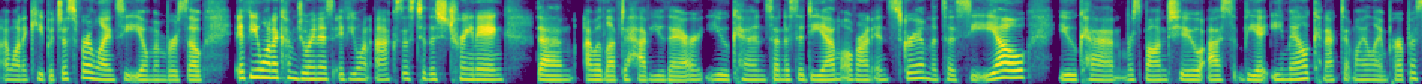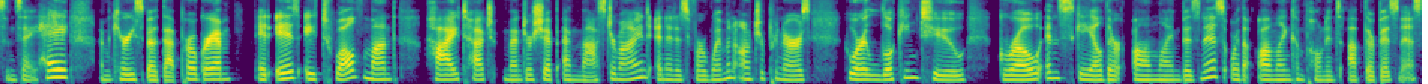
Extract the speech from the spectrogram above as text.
I want to keep it just for Align CEO members. So if you want to come join us, if you want access to this training, then I would love to have you there. You can send us a DM over on Instagram that says CEO. You can respond to us via email, connect at My Align Purpose, and say, hey, I'm curious about that program. It is a 12 month high touch mentorship and mastermind, and it is for women entrepreneurs who are looking to grow and scale their online business or the online components of their business.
